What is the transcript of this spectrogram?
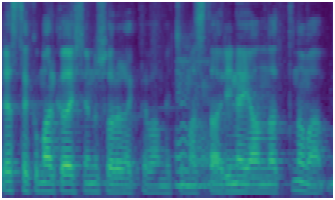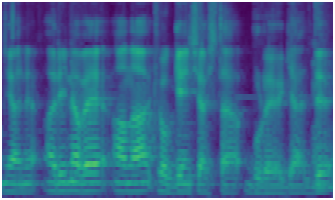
Biraz takım arkadaşlarını sorarak devam edeceğim. Aslında Arina'yı anlattın ama yani Arina ve Ana çok genç yaşta buraya geldi. Hı hı.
